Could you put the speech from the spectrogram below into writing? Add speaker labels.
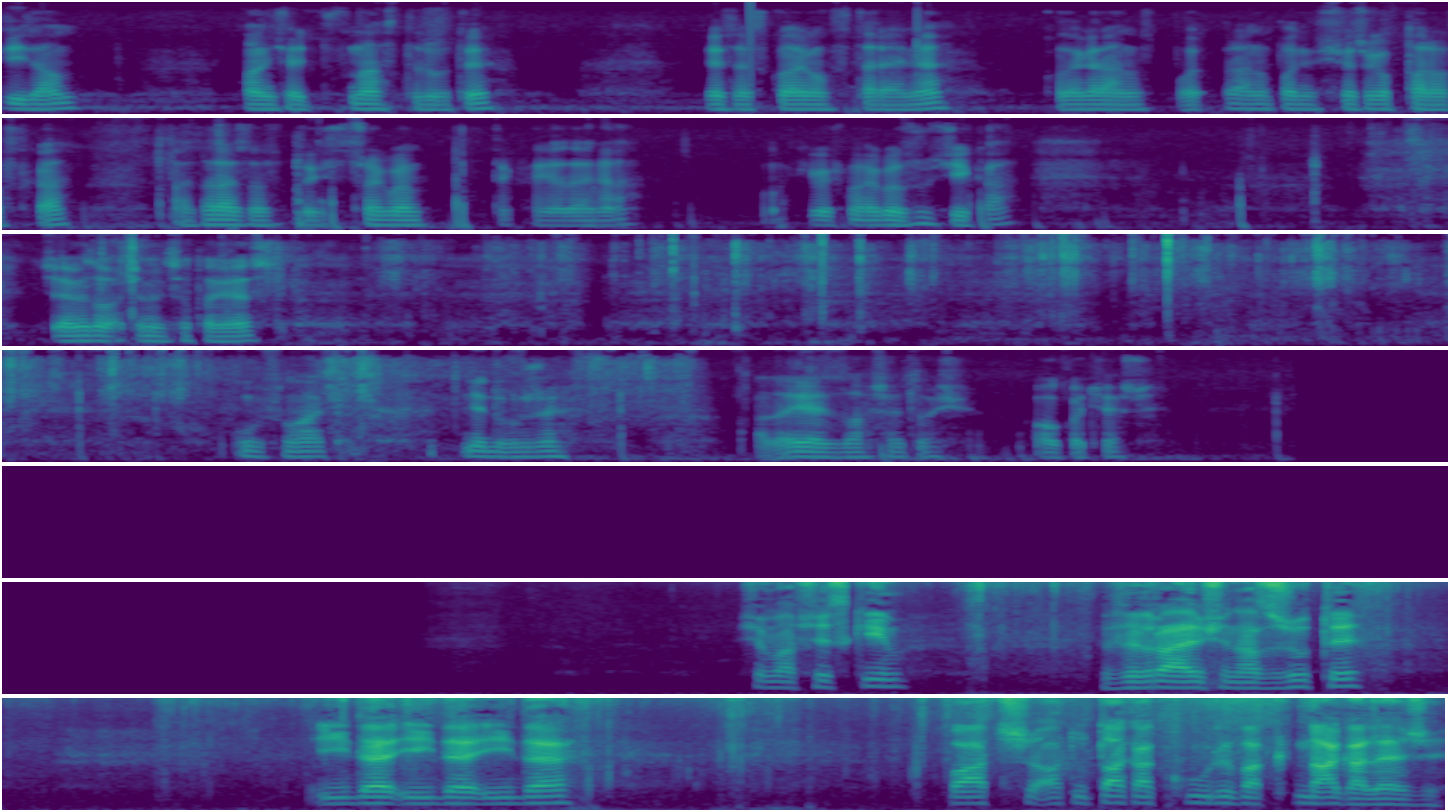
Speaker 1: Witam. Mam dzisiaj 12 luty. Jestem z kolegą w terenie. Kolega rano, rano podniósł świeżego parostka. A teraz tutaj strzegłem tego jelenia. Jakiegoś małego żucika. Idziemy, zobaczymy co to jest. Ósmak. Nieduży. Ale jest zawsze coś. Oko cieszy.
Speaker 2: Siema wszystkim. Wybrałem się na zrzuty. Idę, idę, idę. Patrzę, a tu taka kurwa naga leży.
